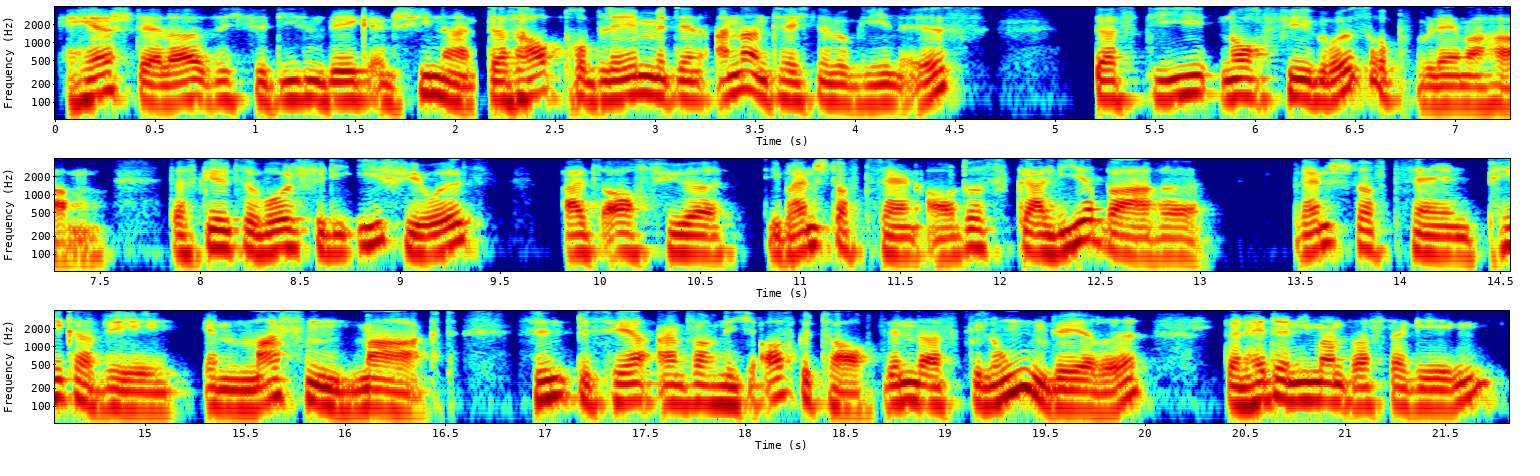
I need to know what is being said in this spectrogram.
Hersteller sich für diesen Weg entschieden haben. Das Hauptproblem mit den anderen Technologien ist, dass die noch viel größere Probleme haben. Das gilt sowohl für die E-Fuels als auch für die Brennstoffzellenautos. Skalierbare Brennstoffzellen Pkw im Massenmarkt sind bisher einfach nicht aufgetaucht. Wenn das gelungen wäre, dann hätte niemand was dagegen.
